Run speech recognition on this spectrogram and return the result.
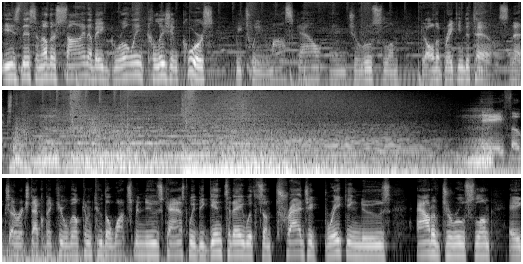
Is this another sign of a growing collision course between Moscow and Jerusalem? Get all the breaking details next. Folks, Erick Stakelbeck here. Welcome to the Watchman Newscast. We begin today with some tragic breaking news out of Jerusalem. A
